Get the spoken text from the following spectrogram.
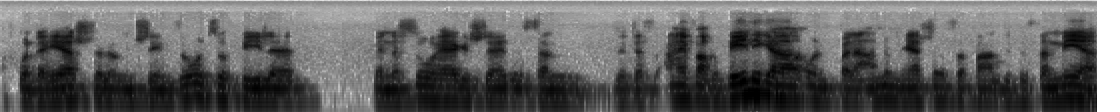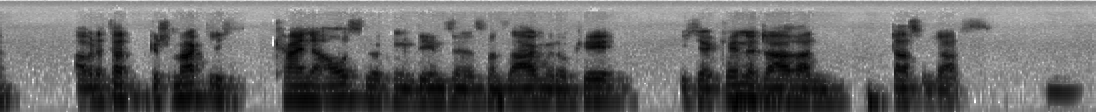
aufgrund der Herstellung entstehen so und so viele, wenn das so hergestellt ist, dann sind das einfach weniger und bei einem anderen Herstellungsverfahren sind es dann mehr. Aber das hat geschmacklich keine Auswirkungen in dem Sinne, dass man sagen würde, okay, ich erkenne daran das und das. Boah,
